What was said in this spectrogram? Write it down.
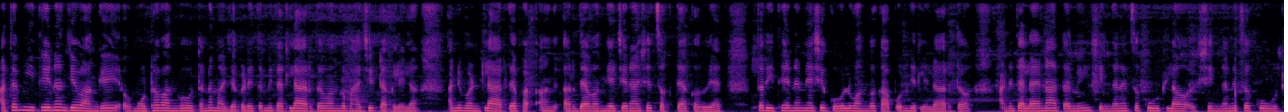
आता मी इथे ना जे वांगे मोठं वांगं होतं ना माझ्याकडे तर मी त्यातलं अर्धं वांगं भाजीत टाकलेलं आणि म्हटलं अर्ध्या भा अर्ध्या वांग्याचे ना असे चकत्या करूयात. तर इथे ना मी असे गोल वांगं कापून घेतलेलं अर्धं आणि त्याला आहे ना आता मी शेंगदाण्याचं कूट लाव शेंगदाण्याचं कूट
